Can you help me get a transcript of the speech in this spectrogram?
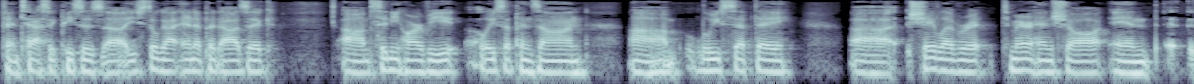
fantastic pieces. Uh, you still got Anna Pedazic, um, Sydney Harvey, Elisa Pinzan, um, Luis Septe, uh, Shea Leverett, Tamara Henshaw, and uh,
